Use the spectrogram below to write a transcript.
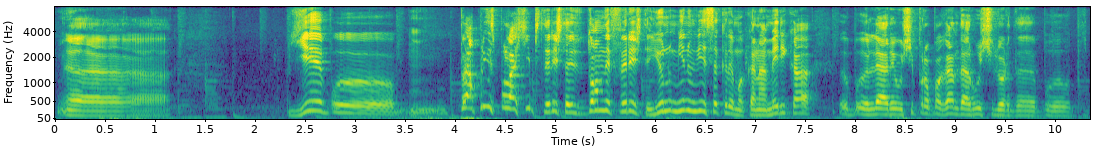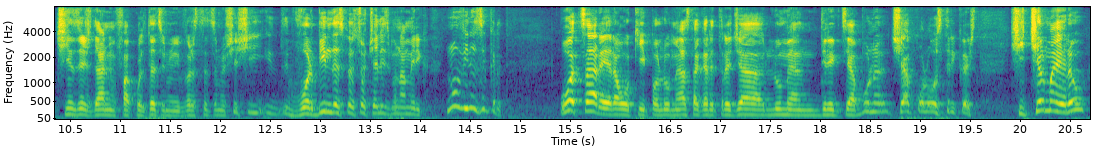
Uh, e uh, a prins pe la hipsteri ăștia, zic, Doamne ferește, eu nu, mie nu vine să cred, mă, că în America uh, le-a reușit propaganda rușilor de uh, 50 de ani în facultăți, în universități, nu știu, și vorbim despre socialism în America. Nu vine să cred. O țară era ok pe lumea asta care trăgea lumea în direcția bună și acolo o strică ăștia. Și cel mai rău,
